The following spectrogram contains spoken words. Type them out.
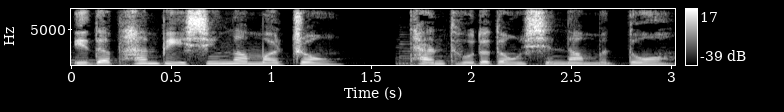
你的攀比心那么重，贪图的东西那么多，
